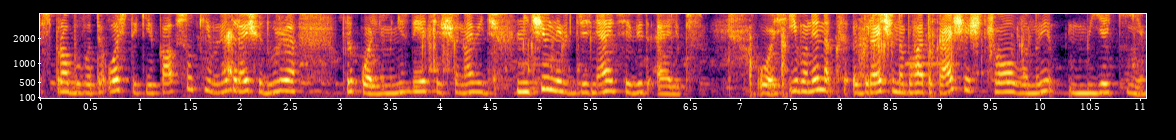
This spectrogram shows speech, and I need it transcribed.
спробувати ось такі капсулки. Вони, до речі, дуже прикольні. Мені здається, що навіть нічим не відрізняються від Еліпс. Ось, і вони, до речі, набагато краще, що вони м'які.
